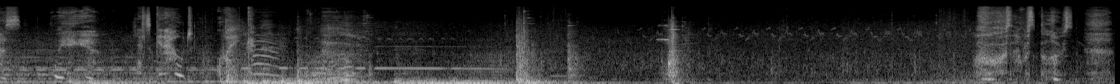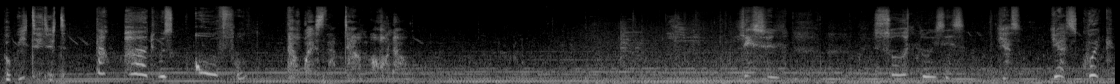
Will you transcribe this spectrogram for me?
Yes, we're here. Let's get out, quick. Oh, that was close. But we did it. That bird was awful. Now where's that damn Arnaud? Listen, sword noises. Yes, yes, quick.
